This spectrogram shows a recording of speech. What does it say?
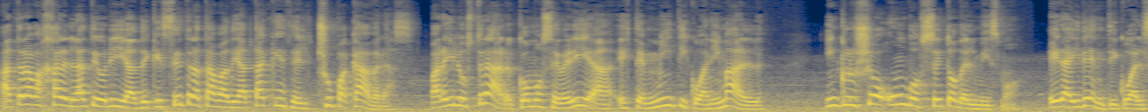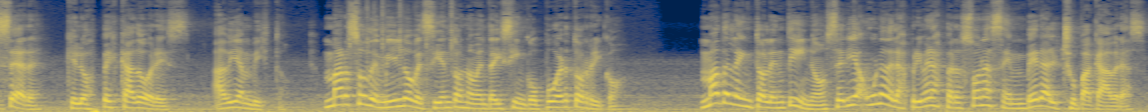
a trabajar en la teoría de que se trataba de ataques del chupacabras. Para ilustrar cómo se vería este mítico animal, incluyó un boceto del mismo. Era idéntico al ser que los pescadores habían visto. Marzo de 1995, Puerto Rico. Madeleine Tolentino sería una de las primeras personas en ver al chupacabras.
